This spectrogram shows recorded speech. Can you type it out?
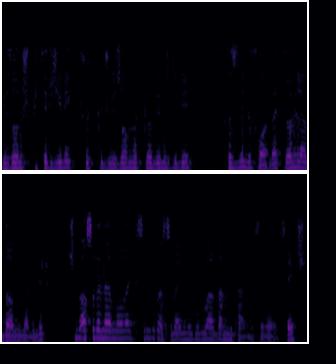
113 bitiricilik. Şut gücü 114 gördüğünüz gibi. Hızlı bir forvet. Vöhler de alınabilir. Şimdi asıl önemli olan kısım burası. Bence buralardan bir tanesini seç.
